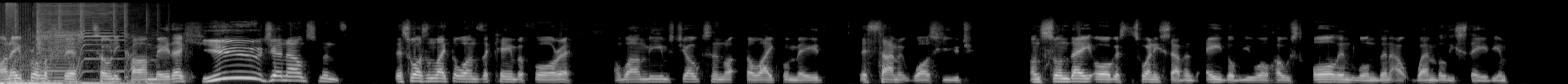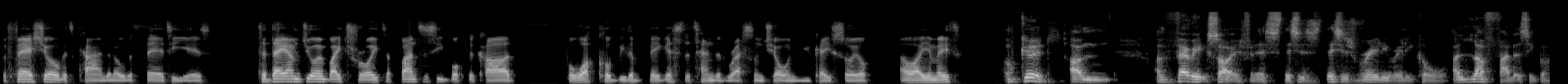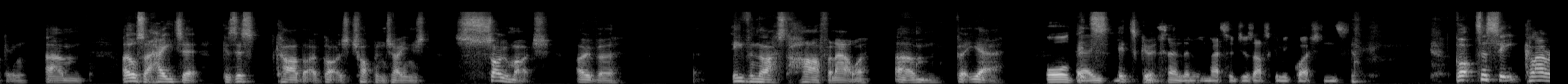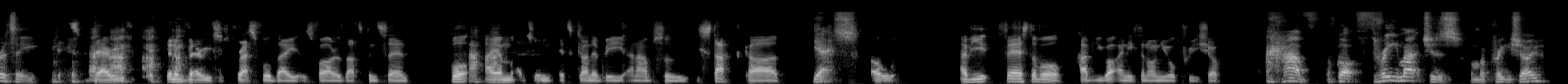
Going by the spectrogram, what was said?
On April the 5th, Tony Khan made a huge announcement. This wasn't like the ones that came before it. And while memes, jokes, and the like were made, this time it was huge. On Sunday, August the 27th, AEW will host All in London at Wembley Stadium, the first show of its kind in over 30 years. Today, I'm joined by Troy to fantasy book the card for what could be the biggest attended wrestling show on UK soil. How are you, mate? I'm good. I'm I'm very excited for this. This is this is really really cool. I love fantasy booking. Um, I also hate it because this card that I've got has chop and changed so much over even the last half an hour. Um, but yeah, all day it's, it's good. Sending me messages, asking me questions. Got to seek clarity. it's very it's been a very stressful day as far as that's concerned. But I imagine it's going to be an absolutely stacked card. Yes. Oh, have you? First of all, have you got anything on your pre-show? I have. I've got three matches on my pre-show.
